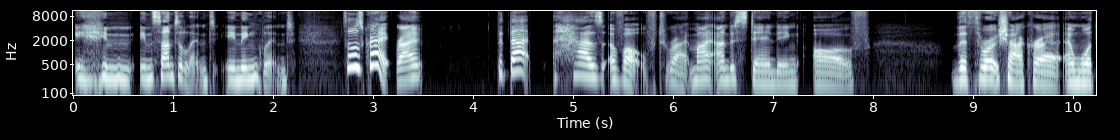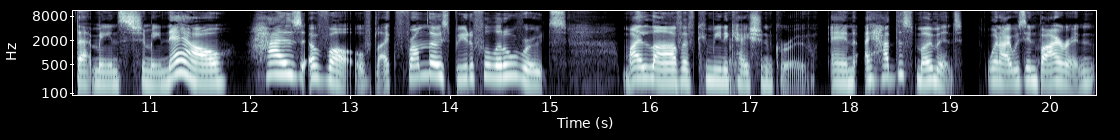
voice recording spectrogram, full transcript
in, in Sunderland, in England. So it was great, right? But that has evolved, right? My understanding of the throat chakra and what that means to me now has evolved. Like from those beautiful little roots my love of communication grew. And I had this moment when I was in Byron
